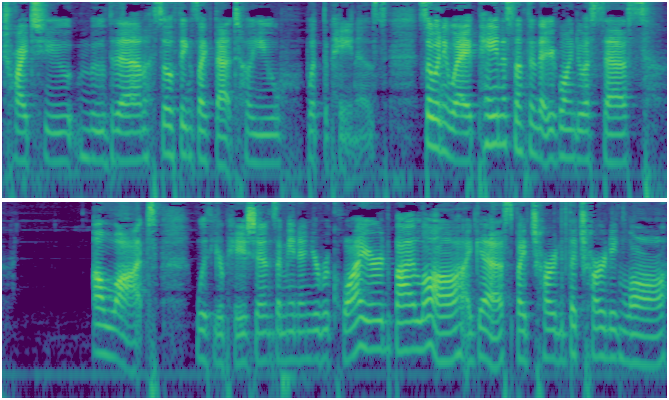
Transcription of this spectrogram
try to move them? So, things like that tell you what the pain is. So, anyway, pain is something that you're going to assess a lot with your patients. I mean, and you're required by law, I guess, by chart the charting law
